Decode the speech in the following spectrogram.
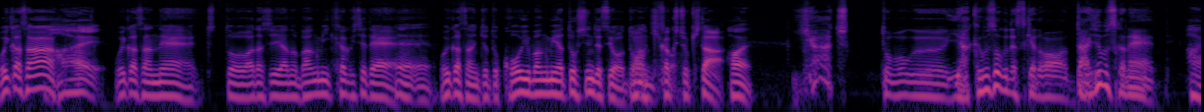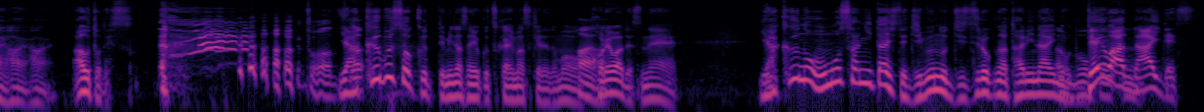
及川さん、はい、及川さんねちょっと私あの番組企画してて、及川さんにちょっとこういう番組やってほしいんですよ。ドン企画書来た、はい、いやちょっと僕役不足ですけど大丈夫ですかねはいはいはい。アウトです 役不足って皆さんよく使いますけれどもこれはですね役の重さに対して自分の実力が足りないのではないです。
